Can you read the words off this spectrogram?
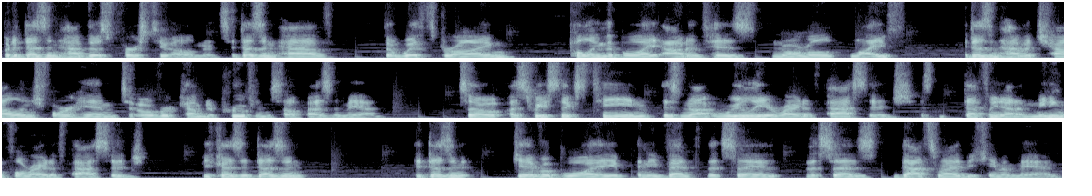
but it doesn't have those first two elements. It doesn't have the withdrawing, pulling the boy out of his normal life. It doesn't have a challenge for him to overcome to prove himself as a man. So a Sweet 16 is not really a rite of passage. It's definitely not a meaningful rite of passage because it doesn't it doesn't give a boy an event that say that says that's when I became a man.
